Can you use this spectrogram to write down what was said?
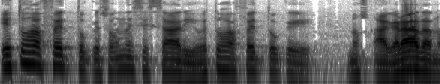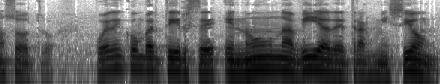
Estos afectos que son necesarios, estos afectos que nos agrada a nosotros, pueden convertirse en una vía de transmisión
